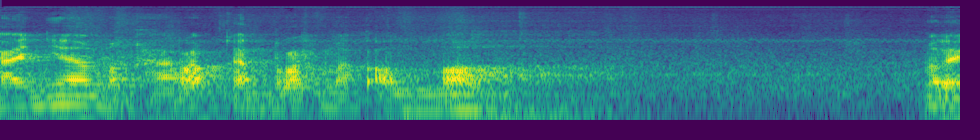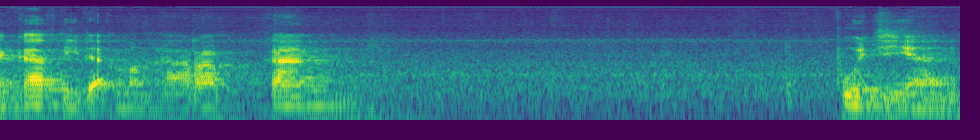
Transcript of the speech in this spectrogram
hanya mengharapkan rahmat Allah. Mereka tidak mengharapkan pujian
